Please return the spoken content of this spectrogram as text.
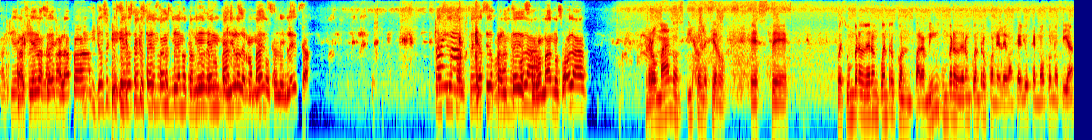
aquí en, la ciudad de Jalapa. Y, yo sé que ustedes, están, estudiando también el libro de Romanos, en la iglesia. ¿Qué ha sido para ustedes? ¿Qué ha sido para ustedes, Hola. Romanos? Hola. Romanos, híjole, cierro. Este, pues un verdadero encuentro con, para mí, un verdadero encuentro con el Evangelio que no conocía.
